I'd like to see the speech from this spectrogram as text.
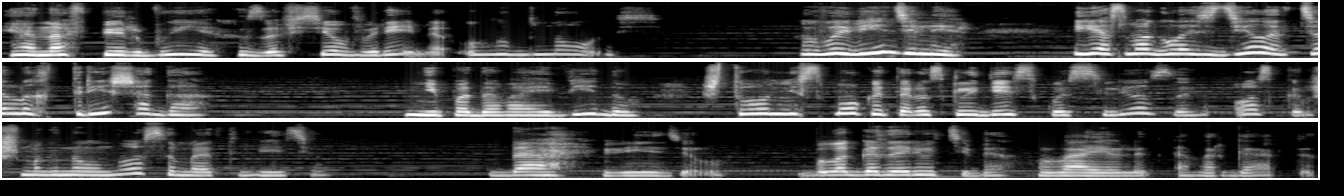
И она впервые за все время улыбнулась. «Вы видели? Я смогла сделать целых три шага!» Не подавая виду, что он не смог это разглядеть сквозь слезы, Оскар шмыгнул носом и отметил. «Да, видел. Благодарю тебя, Вайолет Эвергарден».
